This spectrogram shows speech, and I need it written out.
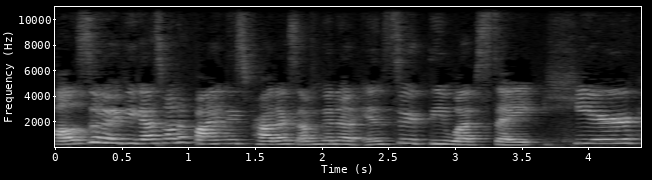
Also, if you guys want to find these products, I'm going to insert the website here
